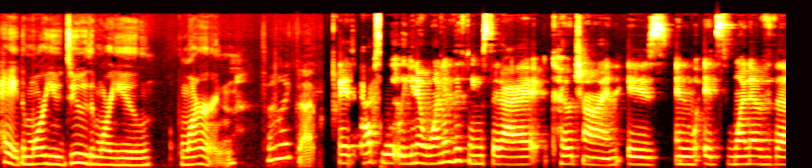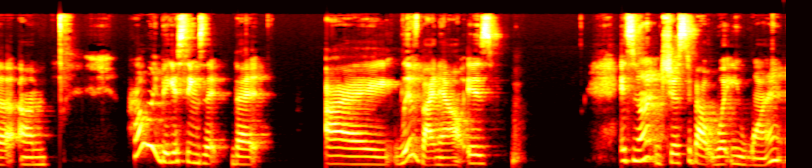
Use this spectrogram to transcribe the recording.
hey, the more you do, the more you learn. So I like that. It's absolutely, you know, one of the things that I coach on is, and it's one of the um, probably biggest things that that I live by now is it's not just about what you want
